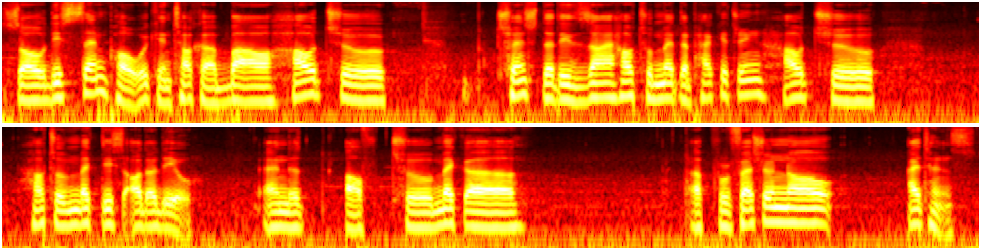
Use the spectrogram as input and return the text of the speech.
So this sample, we can talk about how to change the design, how to make the packaging, how to how to make this other deal, and uh, of to make a a professional items.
